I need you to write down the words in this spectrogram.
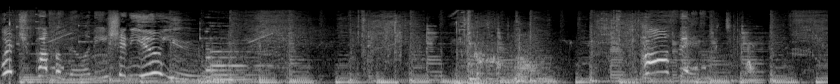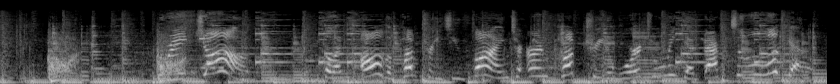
Which pup ability should you use? Perfect. Great job. Collect all the pup treats you find to earn pup treat awards when we get back to the lookout.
